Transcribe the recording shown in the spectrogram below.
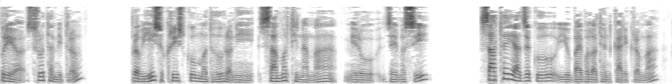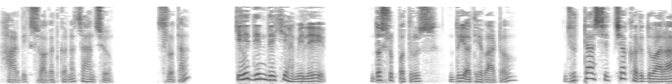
प्रिय श्रोता मित्र प्रभु येशु ख्रिष्टको मधुर अनि सामर्थ्य नाममा मेरो जयमसी। साथै आजको यो बाइबल अध्ययन कार्यक्रममा हार्दिक स्वागत गर्न चाहन्छु। श्रोता केही दिनदेखि हामीले दोस्रो पत्रुस दुई अध्यायबाट झुट्टा शिक्षकहरूद्वारा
